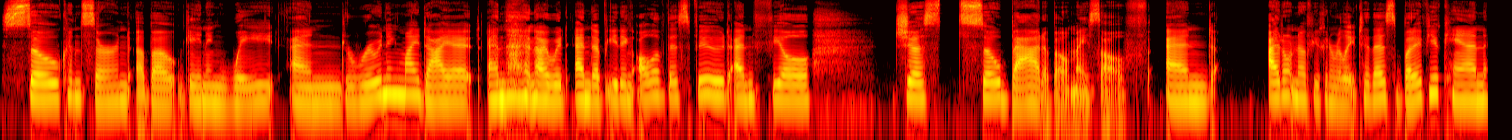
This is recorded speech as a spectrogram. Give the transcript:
so concerned about gaining weight and ruining my diet. And then I would end up eating all of this food and feel just so bad about myself. And I don't know if you can relate to this, but if you can,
